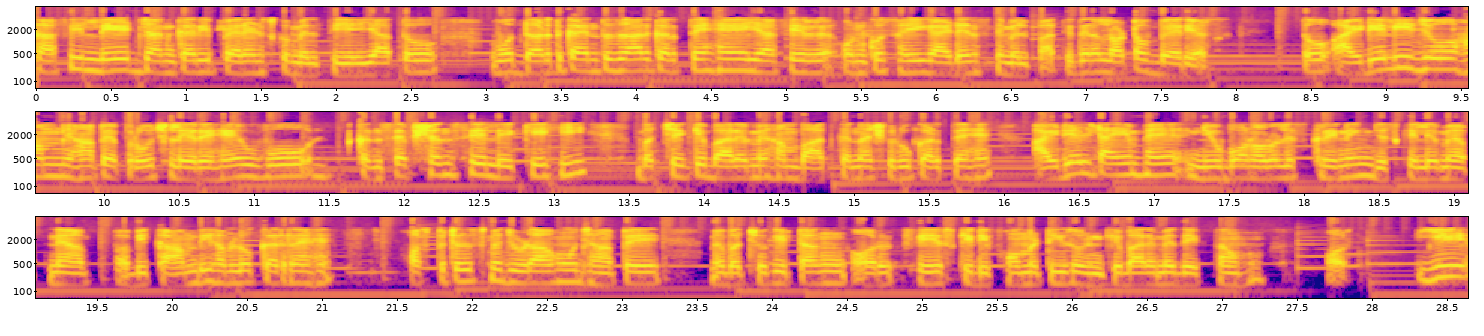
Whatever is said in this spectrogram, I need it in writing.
काफ़ी लेट जानकारी पेरेंट्स को मिलती है। या तो वो दर्द का इंतज़ार करते हैं या फिर उनको सही गाइडेंस नहीं मिल पाती। There are lot of barriers तो आइडियली जो हम यहाँ पे अप्रोच ले रहे हैं, वो कंसेप्शन से लेके ही बच्चे के बारे में हम बात करना शुरू करते हैं। आइडियल टाइम है न्यूबॉर्न ओरल स्क्रीनिंग जिसके लिए मैं अपने आप, अभी काम भी हम लोग कर रहे हैं। हॉस्पिटल्स में जुड़ा हूँ, जहाँ पे मैं बच्चों की टंग और फेस की डिफॉर्मिटीज और इनके बारे में देखता हूँ। और ये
